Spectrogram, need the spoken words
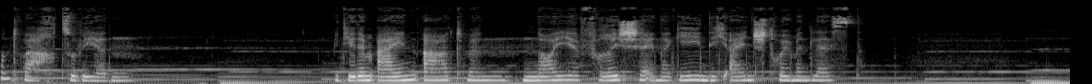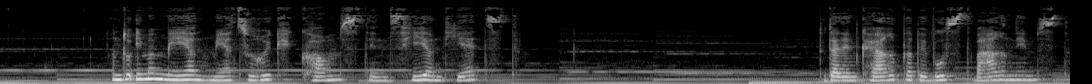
und wach zu werden. Mit jedem Einatmen neue, frische Energie in dich einströmen lässt und du immer mehr und mehr zurückkommst ins Hier und Jetzt, du deinen Körper bewusst wahrnimmst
